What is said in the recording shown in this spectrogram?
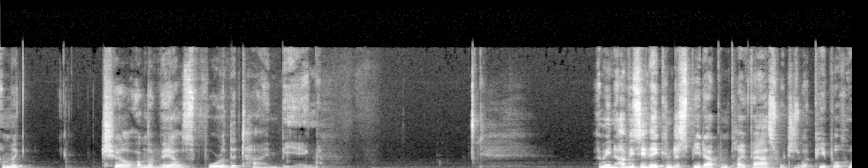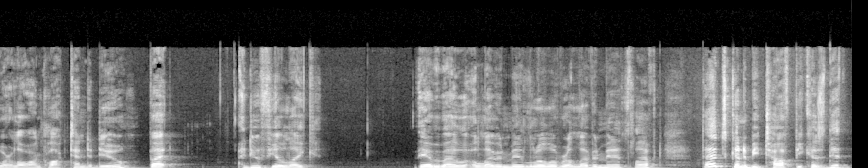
I'm going to chill on the Veils for the time being. I mean, obviously they can just speed up and play fast, which is what people who are low on clock tend to do. But I do feel like they have about 11 minutes, a little over 11 minutes left. That's going to be tough because the,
